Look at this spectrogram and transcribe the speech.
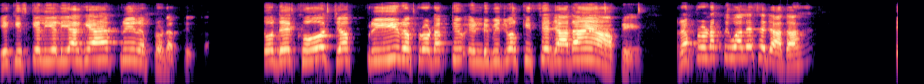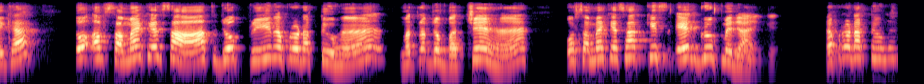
ये किसके लिए लिया गया है? प्री रिप्रोडक्टिव का। तो देखो, जब प्री रिप्रोडक्टिव इंडिविजुअल किससे ज़्यादा है यहाँ पे? रिप्रोडक्टिव वाले से ज़्यादा है, ठीक है? तो अब समय के साथ जो प्री रिप्रोडक्टिव हैं मतलब जो बच्चे हैं, वो समय के साथ किस एज ग्रुप में जाएँगे? रिप्रोडक्टिव में।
